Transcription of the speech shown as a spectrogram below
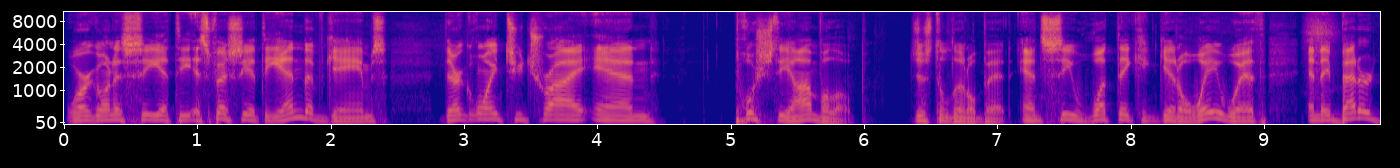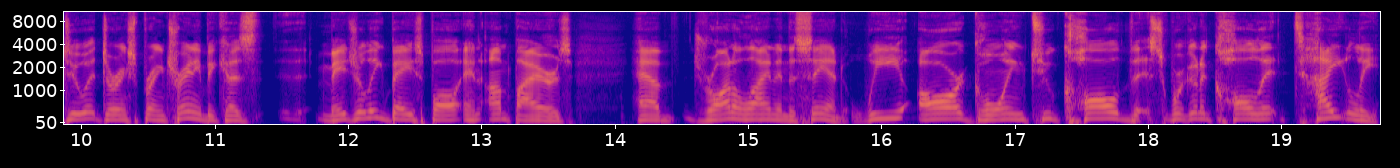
We're going to see at the especially at the end of games, they're going to try and push the envelope just a little bit and see what they can get away with, and they better do it during spring training because uh, Major League Baseball and umpires have drawn a line in the sand. We are going to call this. We're going to call it tightly,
